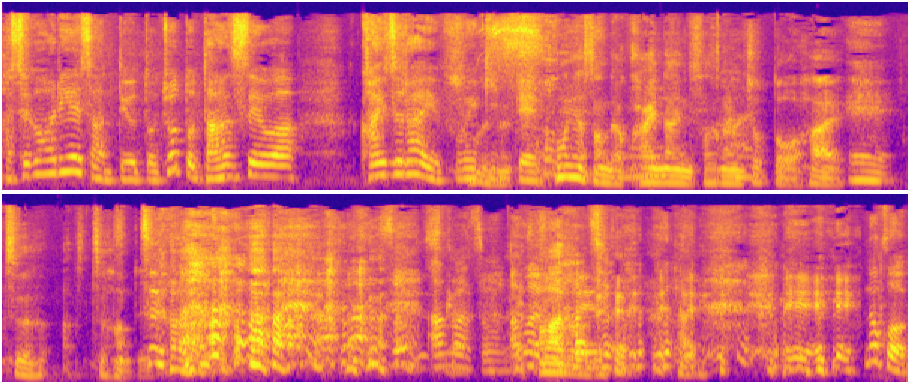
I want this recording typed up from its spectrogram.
長谷川理恵さんっていうとちょっと男性は買いづらいい、雰囲気って、ね。本屋さんでは買えないんでさすがにちょっと、はい。え通通販というか。アマゾン。でアマまあゾン。でええ。なんか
